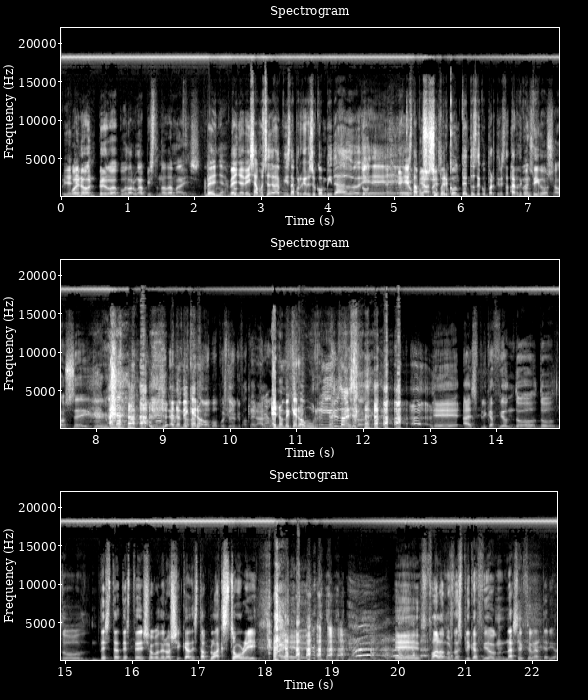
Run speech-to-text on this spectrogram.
Oye, bueno, eh, pero vou dar unha pista nada máis. Veña, veña, deixámoste da pista porque eres o convidado Do, eh, eh, eh estamos super contentos de compartir esta tarde contigo. Xa o sei que e eh, non me quero novo, pues teño que facer algo. Eh, e non me quero aburrir, sabes? eh, a explicación do, do, do desta, deste xogo de lógica, desta Black Story, eh, eh, falamos da explicación na sección anterior.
